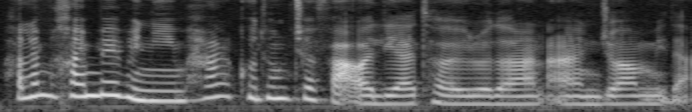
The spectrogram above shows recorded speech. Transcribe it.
حالا می‌خوایم ببینیم هر کدوم چه فعالیت هایی رو دارن انجام میدن.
